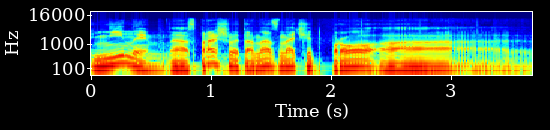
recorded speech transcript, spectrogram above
Нины. А, Спрашивает она, значит, про...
